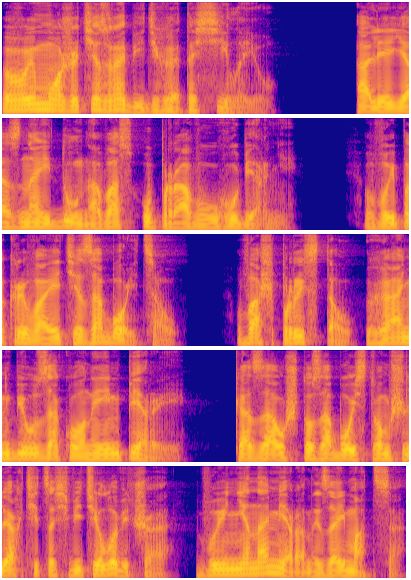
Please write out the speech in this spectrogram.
Вы можете зрабіць гэта сілаю, але я знайду на вас управу ў губерні вы пакрываеце забойцаў. Ваш прыстаў ганьбіў законы імперыі. Казаў, што забойствам шляхціца Свеціловіча вы не намераны займацца.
